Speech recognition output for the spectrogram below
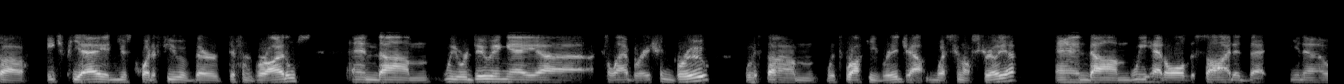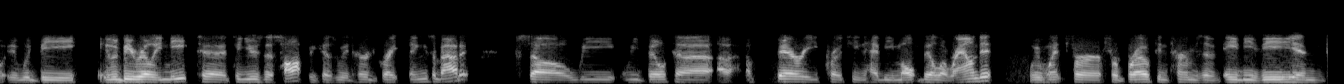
uh, HPA and used quite a few of their different varietals. And um, we were doing a uh, collaboration brew with um, with Rocky Ridge out in Western Australia, and um, we had all decided that you know it would be it would be really neat to to use this hop because we'd heard great things about it. So we we built a, a, a very protein heavy malt bill around it. We went for for broke in terms of ABV and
